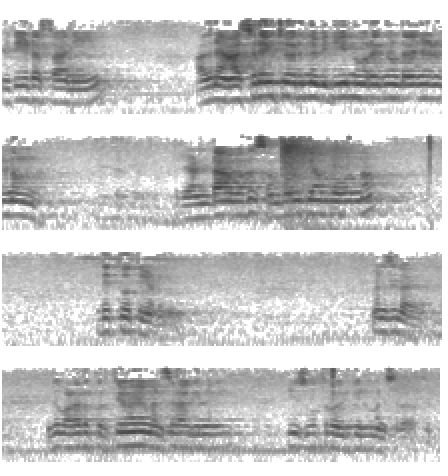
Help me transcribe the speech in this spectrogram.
വിധിയുടെ സ്ഥാനി അതിനെ ആശ്രയിച്ചു വരുന്ന വിധി എന്ന് പറയുന്നതുകൊണ്ട് അതിനെ എടുക്കണം? രണ്ടാമത് സംഭവിക്കാൻ പോകുന്ന ദിത്വത്തെ എടുക്കണം. മനസ്സിലായോ? ഇത് വളരെ കൃത്യമായി മനസ്സിലാക്കിയില്ലെങ്കിൽ ഈ സൂത്രം ഒരിക്കലും മനസ്സിലാകത്തില്ല.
